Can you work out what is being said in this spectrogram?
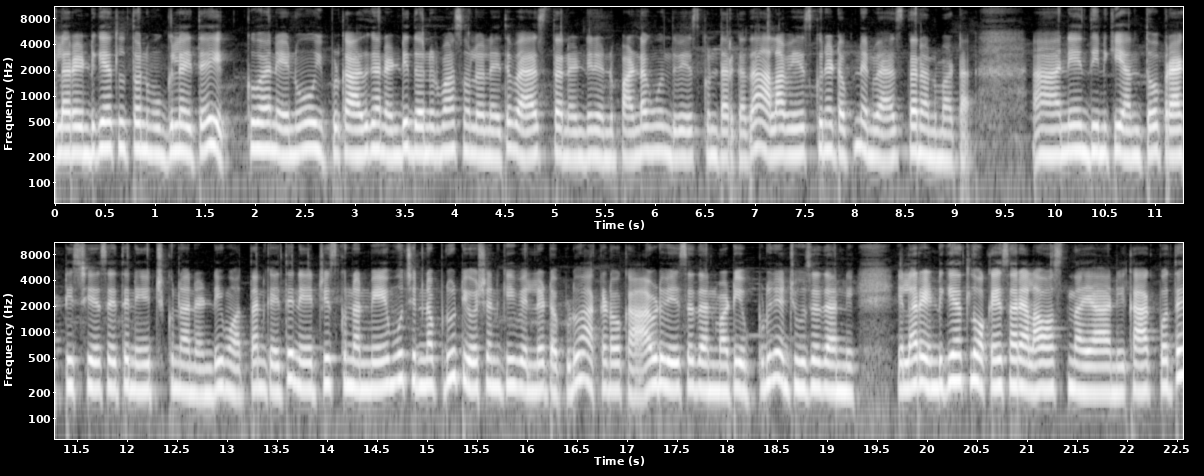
ఇలా రెండు గీతలతో ముగ్గులు అయితే ఎక్కువ నేను ఇప్పుడు కాదు కానండి ధనుర్మాసంలోనైతే వేస్తానండి. నేను పండగ ముందు వేసుకుంటారు కదా అలా వేసుకునేటప్పుడు నేను వేస్తాను అనమాట నేను దీనికి ఎంతో ప్రాక్టీస్ చేసి అయితే నేర్చుకున్నానండి. మొత్తానికైతే నేర్చేసుకున్నాను. మేము చిన్నప్పుడు ట్యూషన్కి వెళ్ళేటప్పుడు అక్కడ ఒక ఆవిడ వేసేదనమాట ఎప్పుడు నేను చూసేదాన్ని. ఇలా రెండు గీతలు ఒకేసారి ఎలా వస్తున్నాయా అని. కాకపోతే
